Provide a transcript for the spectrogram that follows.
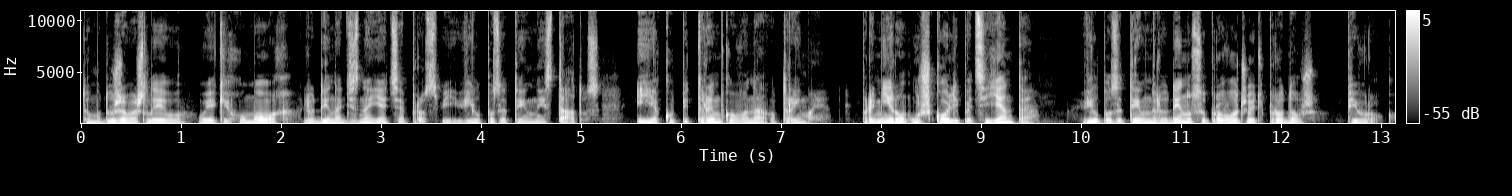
Тому дуже важливо, у яких умовах людина дізнається про свій ВІЛ-позитивний статус і яку підтримку вона отримає. Приміром, у школі пацієнта ВІЛ-позитивну людину супроводжують впродовж півроку.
